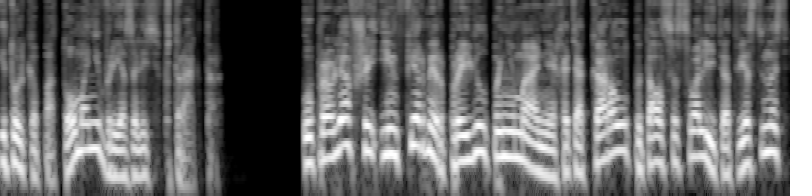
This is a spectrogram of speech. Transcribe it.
и только потом они врезались в трактор. Управлявший им фермер проявил понимание, хотя Карл пытался свалить ответственность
